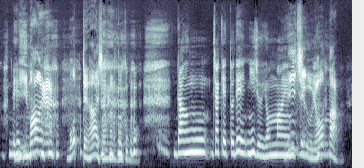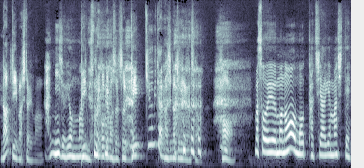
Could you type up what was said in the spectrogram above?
!2 万円 持ってない、そんなの僕も。ダウンジャケットで24万円。24万なんて言いました今？24万です、ね。びっくりこけます。それ月給みたいな話になってくるじゃないですか。はあ、まあそういうものをもう立ち上げまして、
